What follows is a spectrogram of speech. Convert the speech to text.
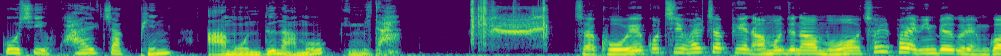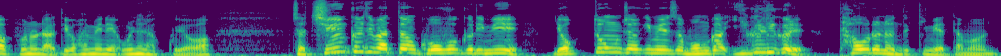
꽃이 활짝 핀 아몬드 나무입니다. 자, 고흐의 꽃이 활짝 핀 아몬드 나무 철파임 인별그램과 보는 라디오 화면에 올려놨고요. 자, 지금까지 봤던 고흐 그림이 역동적이면서 뭔가 이글이글 타오르는 느낌이었다면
